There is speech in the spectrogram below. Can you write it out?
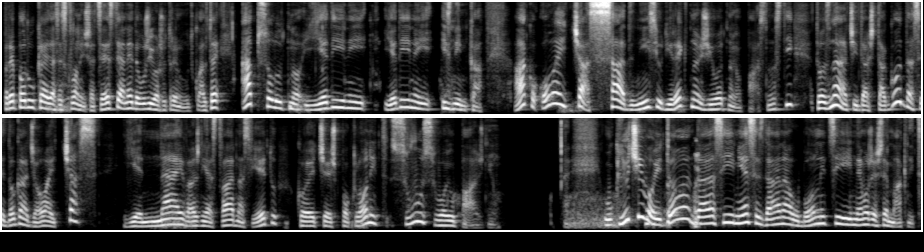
preporuka je da se skloniš sa ceste, a ne da uživaš u trenutku. Ali to je apsolutno jedini, jedini iznimka. Ako ovaj čas sad nisi u direktnoj životnoj opasnosti, to znači da šta god da se događa ovaj čas je najvažnija stvar na svijetu koje ćeš pokloniti svu svoju pažnju. E, uključivo i to da si mjesec dana u bolnici i ne možeš se makniti.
